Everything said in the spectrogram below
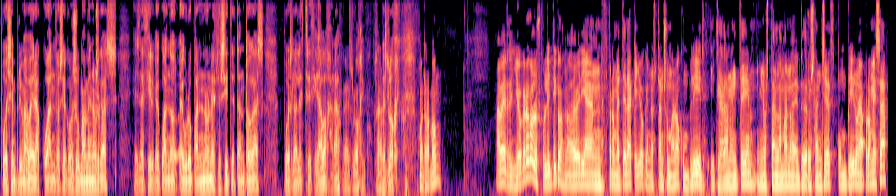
pues en primavera, cuando se consuma menos gas, es decir, que cuando Europa no necesite tanto gas, pues la electricidad bajará. Es lógico, claro. Es lógico. Juan Ramón. A ver, yo creo que los políticos no deberían prometer aquello que no está en su mano cumplir y claramente no está en la mano de Pedro Sánchez cumplir una promesa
